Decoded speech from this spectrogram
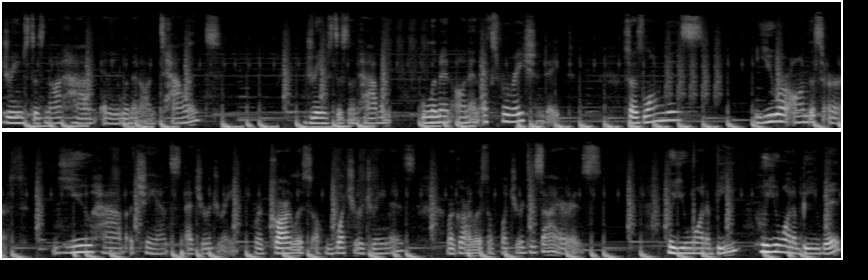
Dreams does not have any limit on talent. Dreams doesn't have a limit on an expiration date. So, as long as you are on this earth, you have a chance at your dream, regardless of what your dream is, regardless of what your desire is, who you want to be, who you want to be with,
